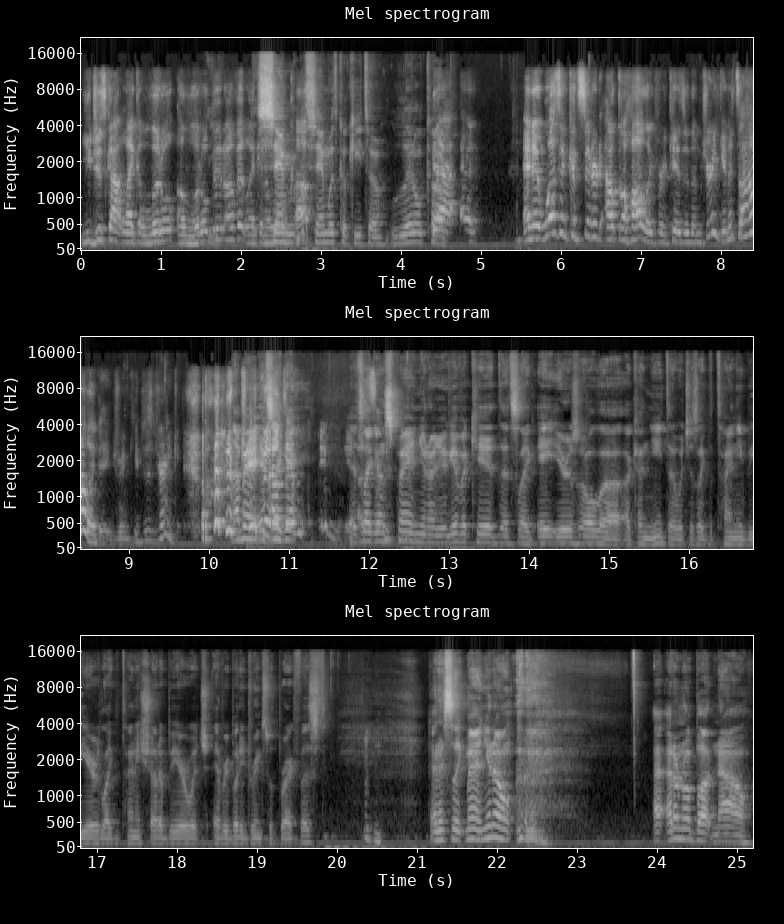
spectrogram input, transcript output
you just got like a little a little bit of it, like in a Same, little cup. same with coquito. Little cup. Yeah, and, and it wasn't considered alcoholic for kids and them drinking. It's a holiday drink. You just drink it. I mean, it's like a- It's like in Spain, you know, you give a kid that's like eight years old uh, a cañita, which is like the tiny beer, like the tiny shot of beer, which everybody drinks with breakfast. and it's like, man, you know, I, I don't know about now,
